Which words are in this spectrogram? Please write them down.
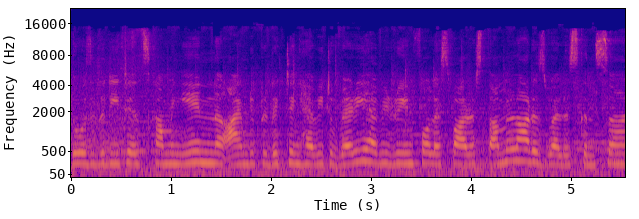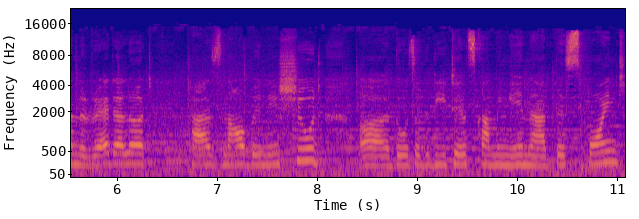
Those are the details coming in. IMD predicting heavy to very heavy rainfall as far as Tamil Nadu as well is concerned. A red alert has now been issued. Uh, those are the details coming in at this point.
